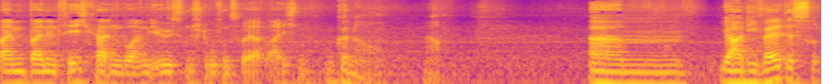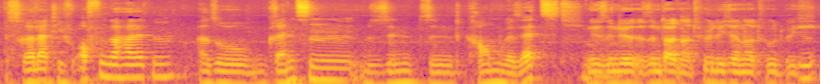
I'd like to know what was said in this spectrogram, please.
beim, bei den Fähigkeitenbäumen die höchsten Stufen zu erreichen. Genau, ja. Ähm, ja, die Welt ist, ist relativ offen gehalten. Also Grenzen sind, sind kaum gesetzt. Wir sind, ja- sind halt natürlicher Natur durch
